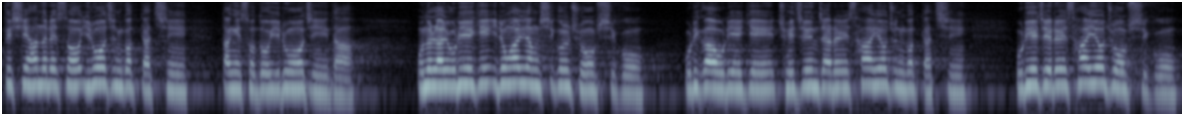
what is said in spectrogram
뜻이 하늘에서 이루어진 것 같이 땅에서도 이루어지이다. 오늘날 우리에게 일용할 양식을 주옵시고 우리가 우리에게 죄 지은 자를 사하여 준 것 같이 우리의 죄를 사하여 주옵시고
